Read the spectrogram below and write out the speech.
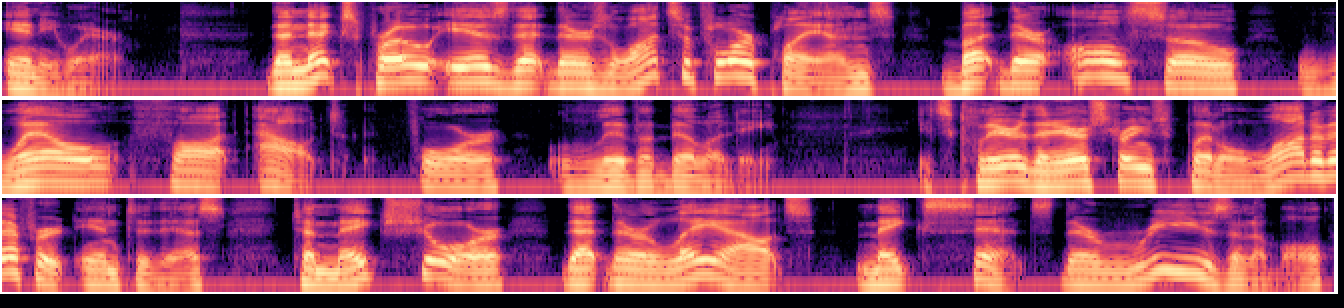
anywhere. The next pro is that there's lots of floor plans, but they're also well thought out for livability. It's clear that Airstreams put a lot of effort into this to make sure that their layouts make sense. They're reasonable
